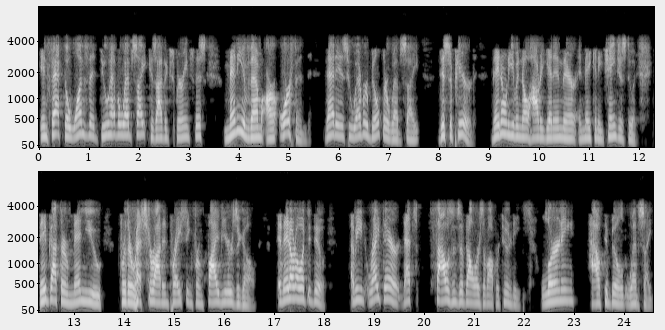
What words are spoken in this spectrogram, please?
In fact, the ones that do have a website, because I've experienced this, many of them are orphaned. That is, whoever built their website disappeared. They don't even know how to get in there and make any changes to it. They've got their menu for their restaurant and pricing from five years ago, and they don't know what to do. I mean, right there, that's thousands of dollars of opportunity learning how to build websites.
